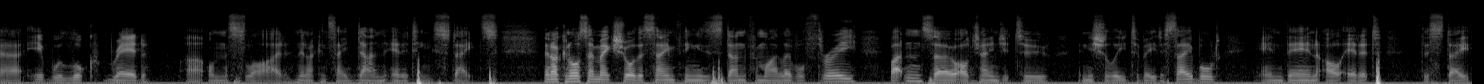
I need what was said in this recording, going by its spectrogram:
uh, it will look red uh, on the slide. And then I can say done editing states. Then I can also make sure the same thing is done for my level 3 button so I'll change it to initially to be disabled and then I'll edit the state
